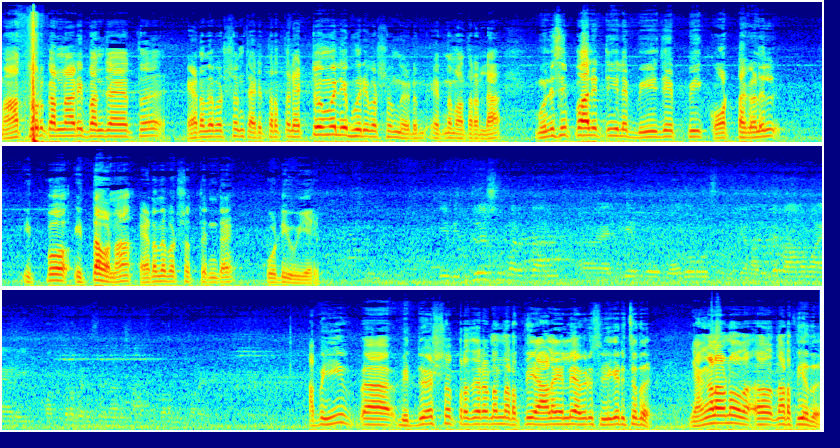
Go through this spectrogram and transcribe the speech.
മാത്തൂർ കണ്ണാടി പഞ്ചായത്ത് ഇടതുപക്ഷം ചരിത്രത്തിൽ ഏറ്റവും വലിയ ഭൂരിപക്ഷം നേടും എന്ന് മാത്രമല്ല മുനിസിപ്പാലിറ്റിയിലെ ബി ജെ പി കോട്ടകളിൽ ഇപ്പോൾ ഇത്തവണ ഇടതുപക്ഷത്തിന്റെ കൊടി ഉയരും ഈ വിദ്വേഷം വരുത്താൻ എൽ ശ്രമിക്കുകയാണ്. അതിന്റെ ഭാഗമായാണ് ഈ ഷാഫി പറഞ്ഞു പറയുന്നത്. അപ്പോൾ ഈ വിദ്വേഷ പ്രചരണം നടത്തിയ ആളെയല്ലേ അവർ സ്വീകരിച്ചത്? ഞങ്ങളാണോ നടത്തിയത്?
